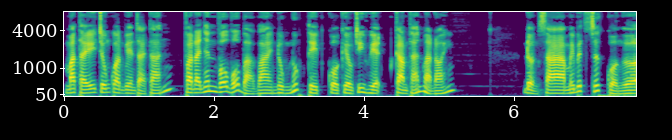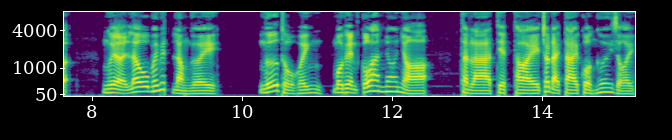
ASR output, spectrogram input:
Mắt thấy chúng quan viên giải tán, và đại nhân vỗ vỗ bả vai nung núc thịt của Kiều Chi huyện, cảm thán mà nói. Đường xa mới biết sức của ngựa, người ở lâu mới biết lòng người. Ngữ thủ huynh, một huyện cố an nho nhỏ, thật là thiệt thòi cho đại tài của ngươi rồi.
